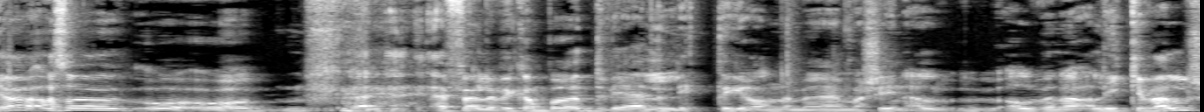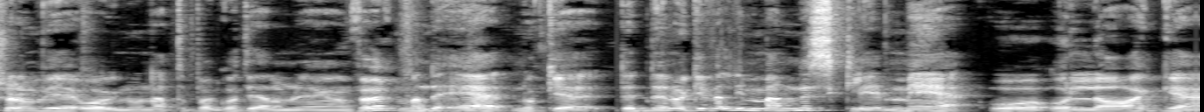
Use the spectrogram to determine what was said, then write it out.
Ja, altså, og, og jeg, jeg føler vi kan bare dvele litt grann med maskinalvene allikevel, selv om vi òg nå nettopp har gått gjennom det en gang før. Men det er noe, det, det er noe veldig menneskelig med å, å lage,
